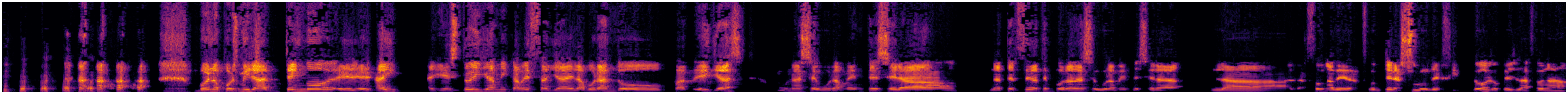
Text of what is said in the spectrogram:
bueno, pues mira, tengo, eh, hay, estoy ya en mi cabeza ya elaborando un par de ellas. Una seguramente será, la tercera temporada seguramente será la, zona de la frontera sur de Egipto, lo que es la zona,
